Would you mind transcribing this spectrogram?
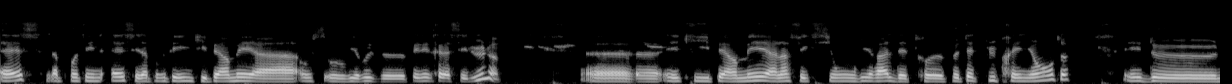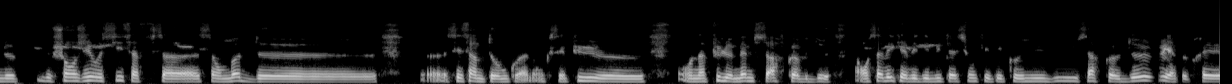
S. La protéine S est la protéine qui permet à, au, virus de pénétrer la cellule. Euh, et qui permet à l'infection virale d'être peut-être plus prégnante et de, de changer aussi sa, sa, son mode de, ces symptômes quoi. Donc c'est plus, euh, on n'a plus le même SARS-CoV-2. On savait qu'il y avait des mutations qui étaient connues du SARS-CoV-2, il y a à peu près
